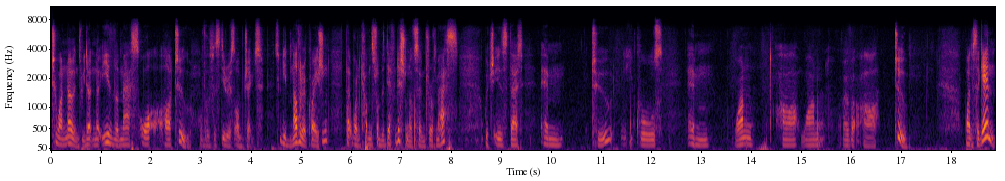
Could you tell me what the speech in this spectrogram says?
two unknowns. We don't know either the mass or R2 of the mysterious object. So we need another equation. That one comes from the definition of center of mass, which is that m2 equals m1 r1 over r2. Once again,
